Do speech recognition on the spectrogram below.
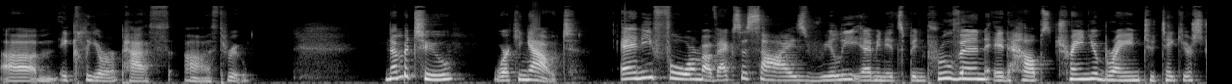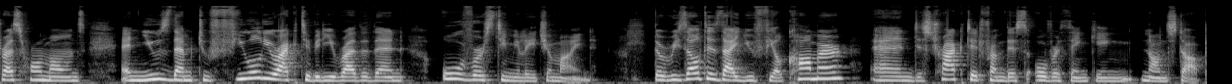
um, a clearer path uh, through. Number two, working out. Any form of exercise really, I mean, it's been proven it helps train your brain to take your stress hormones and use them to fuel your activity rather than overstimulate your mind. The result is that you feel calmer, and distracted from this overthinking nonstop.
